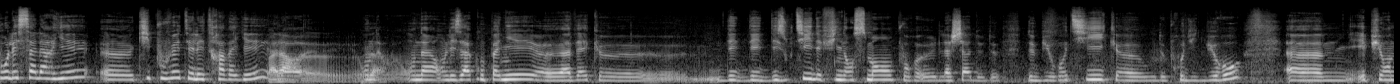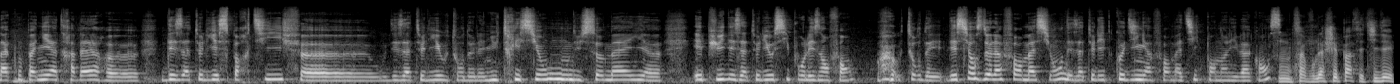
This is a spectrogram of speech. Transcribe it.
Pour les salariés qui pouvaient télétravailler, alors, on, on, a, on, les a accompagnés avec des, outils, des financements pour l'achat de, de, de bureautiques ou de produits de bureau. et puis on a accompagné à travers des ateliers sportifs ou des ateliers autour de la nutrition, du sommeil, et puis des ateliers aussi pour les enfants autour des, sciences de l'information, des ateliers de coding informatique pendant les vacances. Hum, ça, vous lâchez pas cette idée.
